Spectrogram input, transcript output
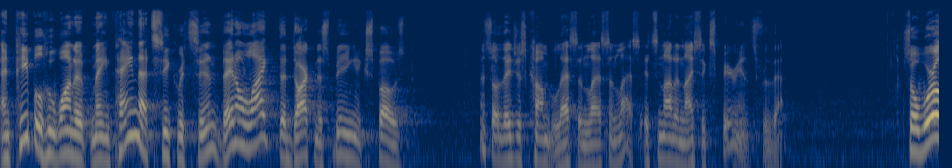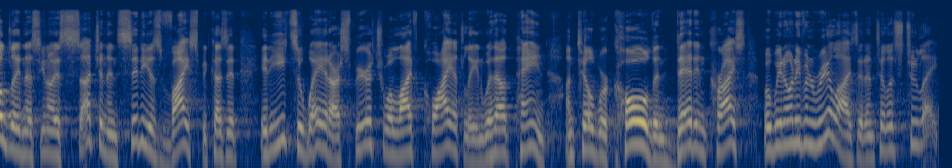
And people who want to maintain that secret sin, they don't like the darkness being exposed. And so they just come less and less and less. It's not a nice experience for them. So worldliness you know, is such an insidious vice because it, it eats away at our spiritual life quietly and without pain until we're cold and dead in Christ, but we don't even realize it until it's too late.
